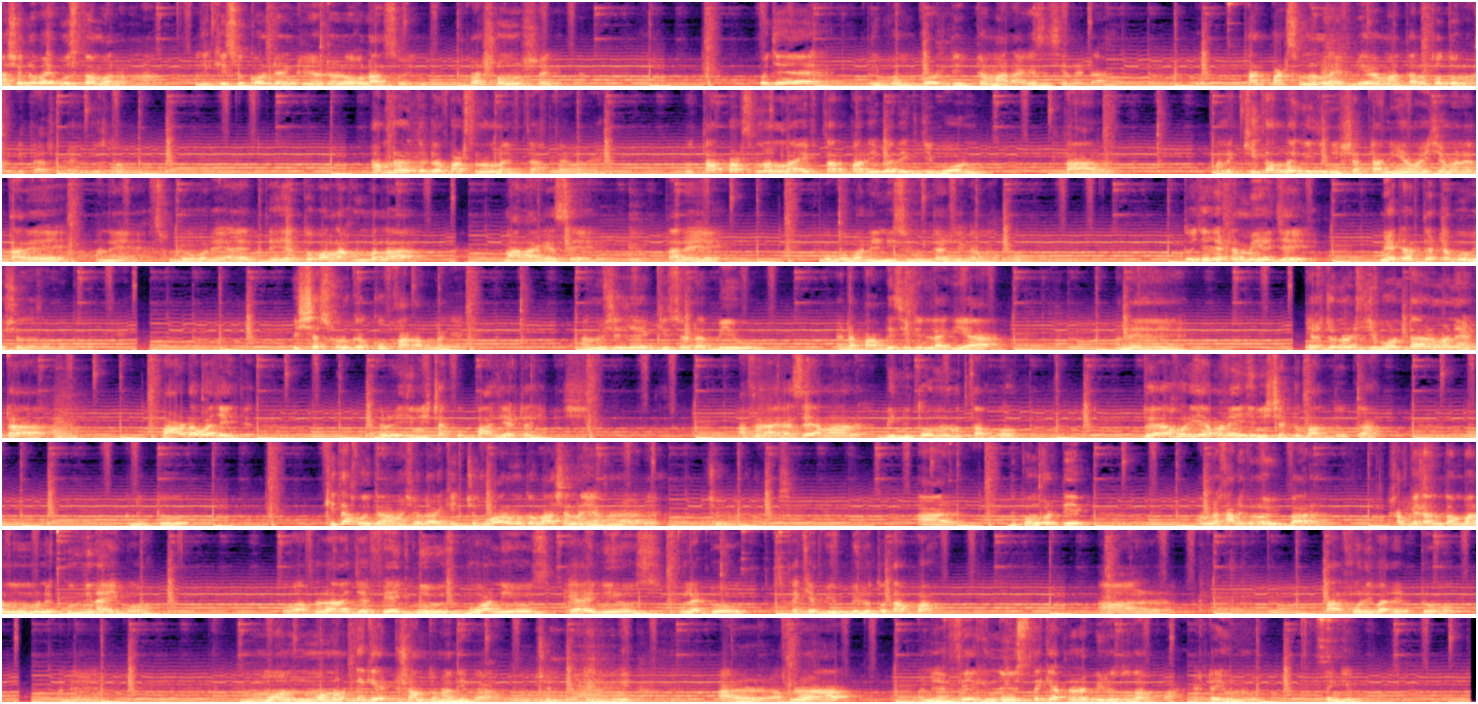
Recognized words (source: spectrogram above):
আসলে ভাই বুঝতাম পারলাম না। যে কিছু কন্টেন্ট ক্রিয়েটর ওগুলো আছে, তার সমস্যা কিটা ওই যে দীপঙ্কর দীপটা মারা গেছে ছেলেটা, তার পার্সোনাল লাইফ নিয়ে মাথারও তো দরকার কিতা আসলে বুঝলাম আমরা তো একটা পার্সোনাল লাইফ থাকতে পারে। তো তার পার্সোনাল লাইফ তার পারিবারিক জীবন, তার মানে কি তার লাগে জিনিসটা টানিয়া মাইছে মানে তারে মানে ছোট করে? হে বালা এখন বালা মারা গেছে, তারে ভগবানের নিচুমি তার যে কামতো তুই যে একটা মেয়ে যে, মেয়েটার তো একটা ভবিষ্যৎ আছে বিশ্বাস করুক, খুব খারাপ লাগে। মানুষে যে কিছু একটা ভিউ একটা পাবলিসিটি লাগিয়া মানে একজনের জীবনটার মানে একটা বারোটা বাজাইতে। এই জিনিসটা খুব বাজে একটা জিনিস। আপনার কাছে আমার বিনীত অনুরোধ থাকব। দয়া করিয়া মানে এই জিনিসটা একটু বাদ মানে একটু কিতা কইতাম আসলে? আর কিচ্ছু হওয়ার মতো বাসা নাই আপনার আরে কিছু আর দীপঙ্কর দ্বীপ আমরা কালকে রবিবার, কালকে জানতাম পারব মানে কোন দিন আইব। তো আপনারা যে ফেক নিউজ ভুয়া নিউজ এআই নিউজ এগুলো একটু থেকে বিরত থাকবা। আর তার পরিবার একটু মানে মন, মনের দিকে একটু সান্ত্বনা দিবা, বুঝছেন? আর আপনারা মানে ফেক নিউজ থেকে আপনারা বিরত থাকবা, একটাই অনুরোধ। Thank you.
